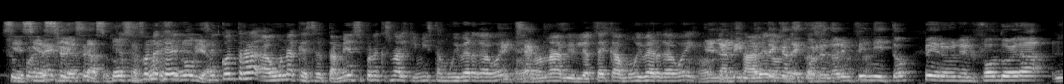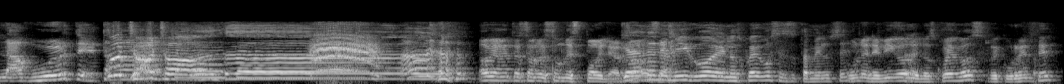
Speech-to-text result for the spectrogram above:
si hacía pareja, ciertas. Se cosas. supone Bueno, que su novia. se encuentra a una que se- también se supone que es una alquimista muy verga, güey. En una biblioteca muy verga, güey. En la ¿Quién sabe biblioteca de Corredor Infinito. Pero en el fondo era la muerte. ¡Muchachos! Obviamente esto no es un spoiler. ¿no? Gran O sea, enemigo en los juegos, eso también lo sé. un enemigo de los juegos recurrente.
